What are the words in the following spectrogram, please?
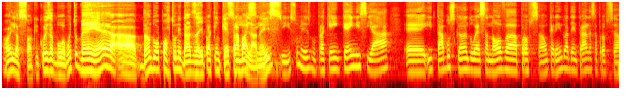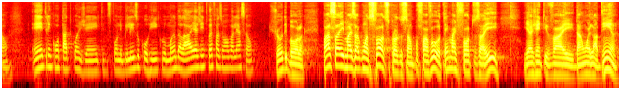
Olha só, que coisa boa. Muito bem, é a, dando oportunidades aí para quem quer sim, trabalhar, sim, não é isso? Isso mesmo, para quem quer iniciar é, e está buscando essa nova profissão, querendo adentrar nessa profissão, hum. entre em contato com a gente, disponibiliza o currículo, manda lá e a gente vai fazer uma avaliação. Show de bola. Passa aí mais algumas fotos, produção, por favor. Tem mais fotos aí e a gente vai dar uma olhadinha.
